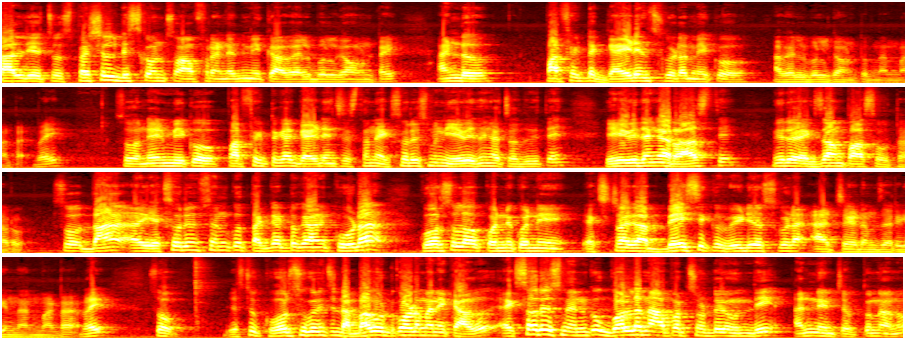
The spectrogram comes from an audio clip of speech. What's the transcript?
కాల్ చేయొచ్చు. స్పెషల్ డిస్కౌంట్స్ ఆఫర్ అనేది మీకు అవైలబుల్గా ఉంటాయి అండ్ పర్ఫెక్ట్ గైడెన్స్ కూడా మీకు అవైలబుల్గా ఉంటుందన్నమాట రైట్? సో నేను మీకు పర్ఫెక్ట్గా గైడెన్స్ ఇస్తాను. ఎక్స్పరిస్మెంట్ ఏ విధంగా చదివితే ఏ విధంగా రాస్తే మీరు ఎగ్జామ్ పాస్ అవుతారు. సో దా ఎక్స్పరిస్మెంట్కు తగ్గట్టుగా కూడా కోర్సులో కొన్ని కొన్ని ఎక్స్ట్రాగా బేసిక్ వీడియోస్ కూడా యాడ్ చేయడం జరిగిందనమాట రైట్ సో జస్ట్ కోర్సు గురించి డబ్బా కొట్టుకోవడం అని కాదు. ఎక్స్పరిస్మెంట్కు గోల్డెన్ ఆపర్చునిటీ ఉంది అని నేను చెప్తున్నాను.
